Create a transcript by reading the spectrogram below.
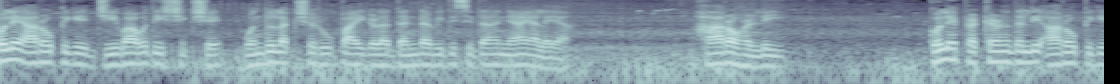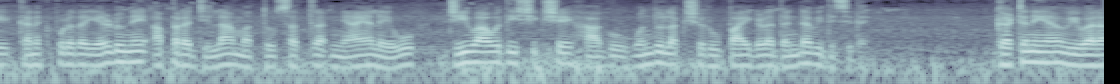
ಕೊಲೆ ಆರೋಪಿಗೆ ಜೀವಾವಧಿ ಶಿಕ್ಷೆ, ಒಂದು ಲಕ್ಷ ರೂಪಾಯಿಗಳ ದಂಡ ವಿಧಿಸಿದ ನ್ಯಾಯಾಲಯ. ಹಾರೋಹಳ್ಳಿ. ಕೊಲೆ ಪ್ರಕರಣದಲ್ಲಿ ಆರೋಪಿಗೆ ಕನಕಪುರದ ಎರಡನೇ ಅಪರ ಜಿಲ್ಲಾ ಮತ್ತು ಸತ್ರ ನ್ಯಾಯಾಲಯವು ಜೀವಾವಧಿ ಶಿಕ್ಷೆ ಹಾಗೂ ಒಂದು ಲಕ್ಷ ರೂಪಾಯಿಗಳ ದಂಡ ವಿಧಿಸಿದೆ. ಘಟನೆಯ ವಿವರ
